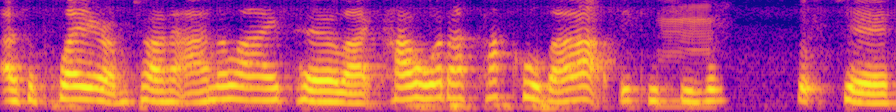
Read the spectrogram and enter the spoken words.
as a player, I'm trying to analyse her, like, how would I tackle that? Because she runs such a,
